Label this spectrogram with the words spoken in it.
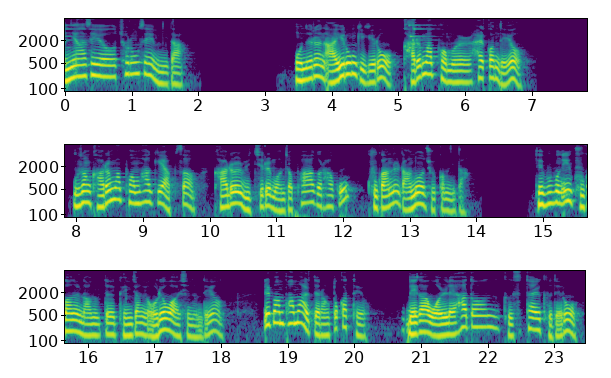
안녕하세요. 초롱새입니다. 오늘은 아이론 기계로 가르마 펌을 할 건데요. 우선 가르마 펌 하기에 앞서 가를 위치를 먼저 파악을 하고 구간을 나누어 줄 겁니다. 대부분 이 구간을 나눌 때 굉장히 어려워 하시는데요. 일반 파마할 때랑 똑같아요. 내가 원래 하던 그 스타일 그대로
